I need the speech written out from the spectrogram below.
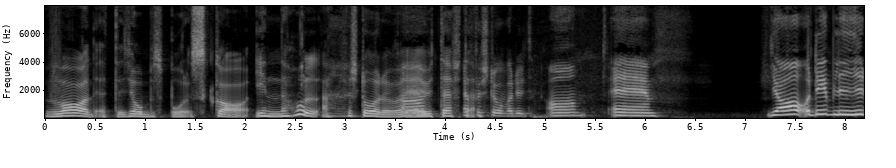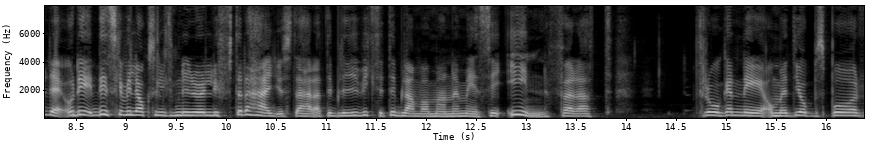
vad ett jobbspår ska innehålla. Nej. Förstår du vad ja, jag är ute efter? Jag förstår vad du... Ja, eh, ja och det blir ju det. Och det, det ska vi också, liksom, när du lyfter det här, just det här att det blir viktigt ibland vad man är med sig in. För att Frågan är om ett jobbspår,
